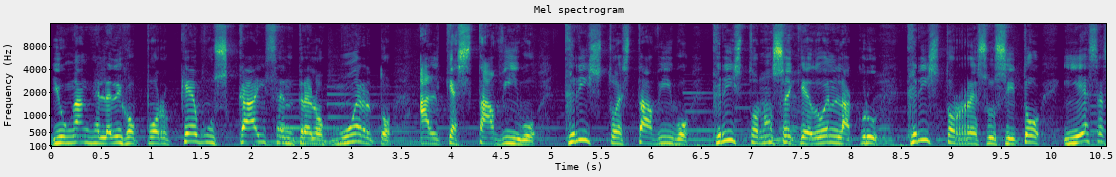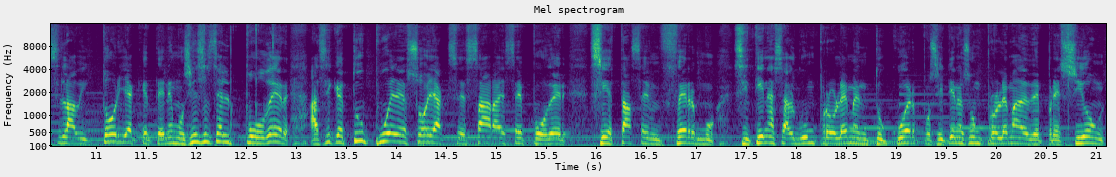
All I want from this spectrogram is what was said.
y un ángel le dijo, ¿por qué buscáis entre los muertos al que está vivo? Cristo está vivo, Cristo no se quedó en la cruz, Cristo resucitó y esa es la victoria que tenemos y ese es el poder. Así que tú puedes hoy accesar a ese poder si estás enfermo, si tienes algún problema en tu cuerpo, si tienes un problema de depresión,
